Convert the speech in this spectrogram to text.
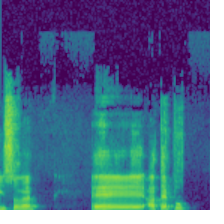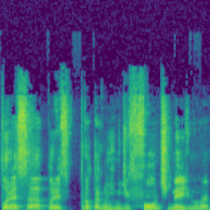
isso, né? É, até por, por, essa, por esse protagonismo de fonte mesmo, né?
